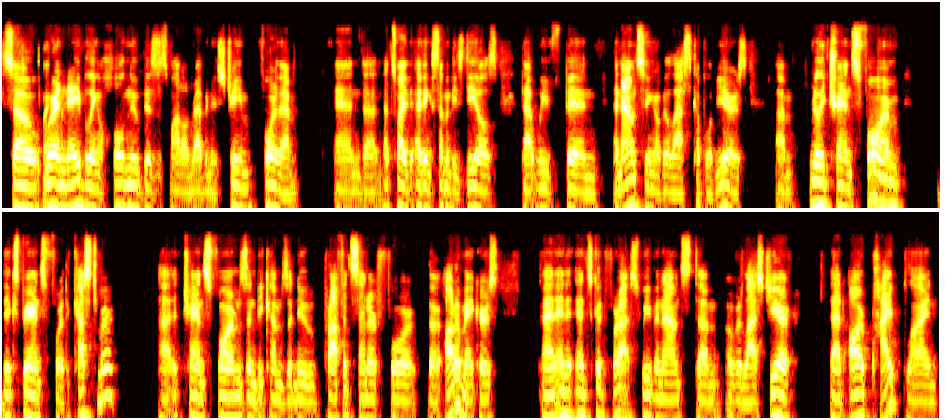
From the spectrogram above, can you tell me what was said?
So right. we're enabling a whole new business model and revenue stream for them. And uh, that's why i think some of these deals that we've been announcing over the last couple of years um, really transform the experience for the customer. Uh, it transforms and becomes a new profit center for the automakers and, and it's good for us. We've announced um, over last year that our pipeline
